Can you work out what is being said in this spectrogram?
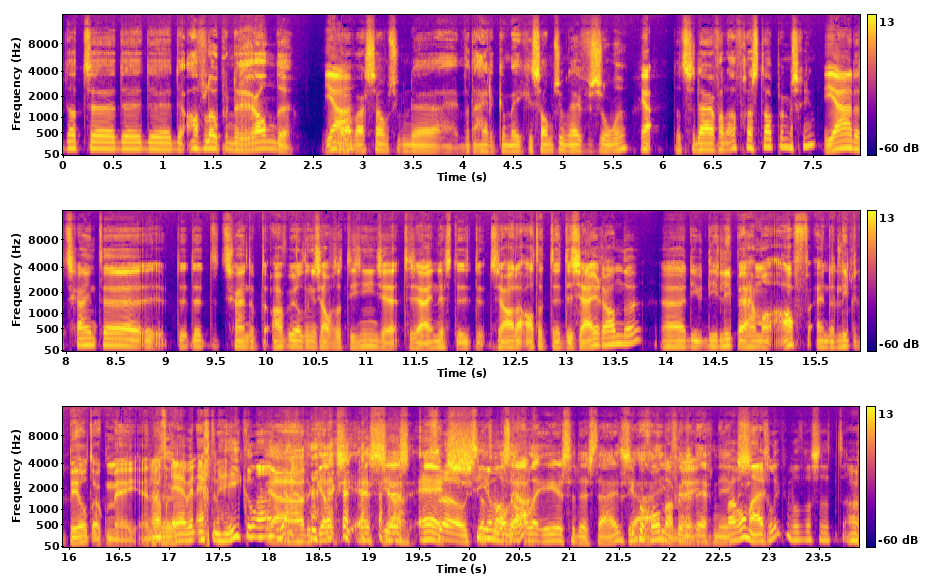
dat eh, de, de, de aflopende randen Ja. Waar, waar Samsung, eh, wat eigenlijk een beetje Samsung heeft verzonnen. Ja. Dat ze daarvan af gaan stappen misschien? Ja, dat schijnt, eh, de, de, het schijnt op de afbeeldingen zelfs dat die niet ze- te zijn. Dus de, de- ze hadden altijd de, de zijranden, eh, die, die liepen helemaal af en dat liep het beeld ook mee. En dat- Erwin echt een hekel aan. Ja, de Galaxy S6 Ja. Edge. Zo, zie je dat was al, de ja. allereerste destijds. Die Ja, begon ik vind daarmee. het echt niks. Waarom eigenlijk? Wat was dat Nou,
